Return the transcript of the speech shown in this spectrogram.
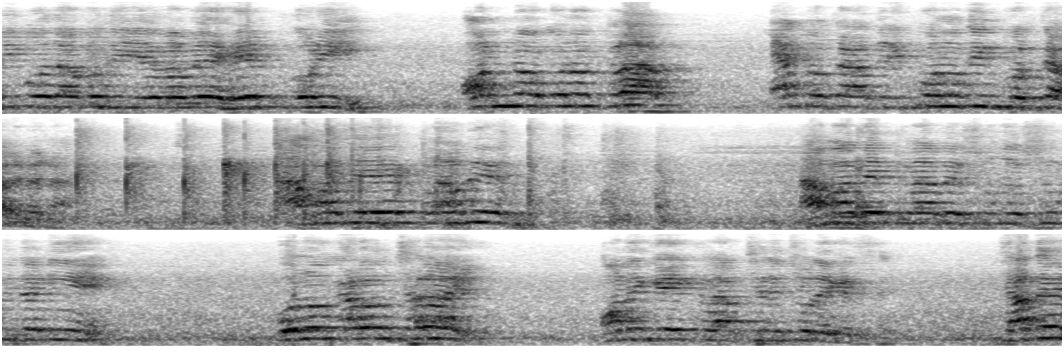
বিপদ আপদে যেভাবে হেল্প করি, অন্য কোন ক্লাব এত তাড়াতাড়ি কোনোদিন করতে পারবে না। আমাদের ক্লাবের আমাদের ক্লাবের সুযোগ সুবিধা নিয়ে কোনো কারণ ছাড়াই অনেকে ক্লাব ছেড়ে চলে গেছে। যাদের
